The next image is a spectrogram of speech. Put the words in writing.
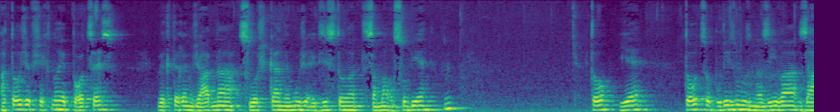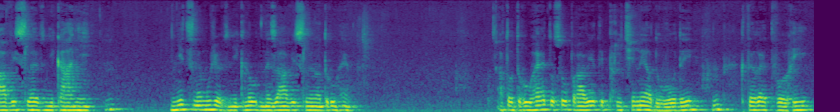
A to, že všechno je proces, ve kterém žádná složka nemůže existovat sama o sobě, hm? to je to, co buddhismus nazývá závislé vznikání. Hm? Nic nemůže vzniknout nezávisle na druhém. A to druhé, to jsou právě ty příčiny a důvody, hm? které tvoří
